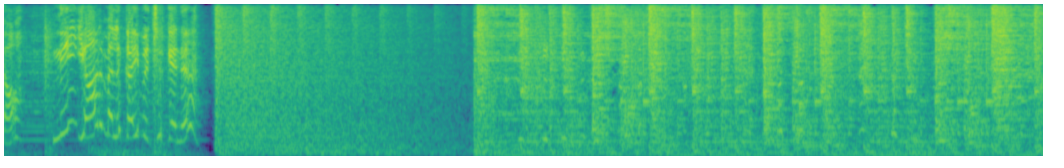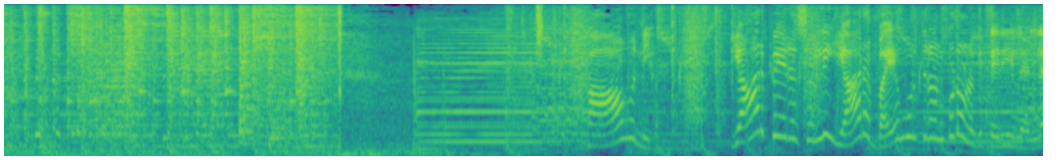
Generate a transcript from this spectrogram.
புரியுதா நீ யார் மேல கை வச்சிருக்கேன்னு? பாவம் நீ யார் பேரை சொல்லி யார பயமுறுத்தணும்னு கூட உனக்கு தெரியலல்ல?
